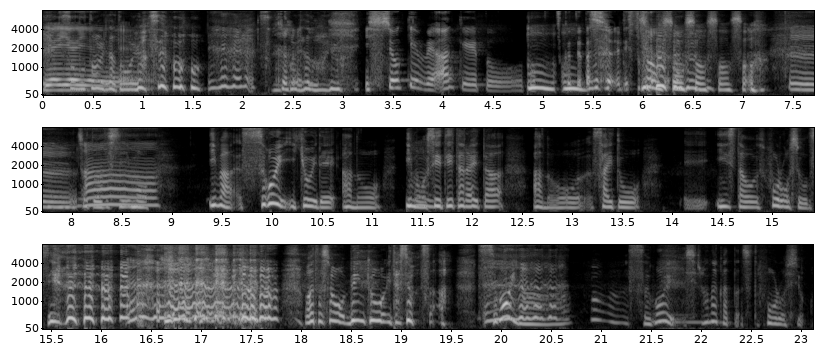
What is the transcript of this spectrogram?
え？いやいやいやその通りだと思います。もう。その通りだと思います。一生懸命アンケートをと作ってたじゃないですか。そうそうそうそうそう。うん。ちょっと私もうあ今すごい勢いであの今教えていただいた、あのサイトを、えーインスタをフォローしようとして私も勉強いたしました。あすごいなうんすごい知らなかった。ちょっとフォローしよう。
